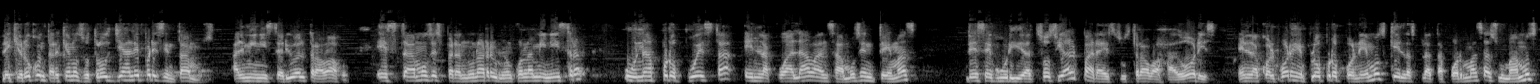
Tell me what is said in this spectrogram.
Le quiero contar que nosotros ya le presentamos al Ministerio del Trabajo, estamos esperando una reunión con la ministra, una propuesta en la cual avanzamos en temas de seguridad social para estos trabajadores, en la cual, por ejemplo, proponemos que las plataformas asumamos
